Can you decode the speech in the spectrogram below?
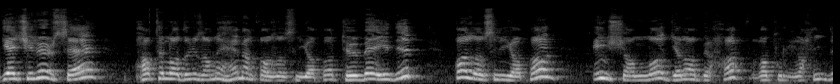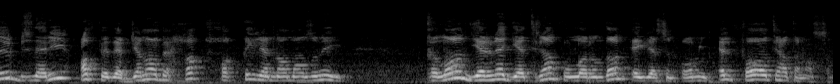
geçirirse hatırladığı zaman hemen kazasını yapar, tövbe edip kazasını yapar. İnşallah Cenab-ı Hak gafur rahimdir, bizleri affeder. Cenab-ı Hak hakkıyla namazını kılan, yerine getiren kullarından eylesin. Amin. El Fatiha. Tenassın.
